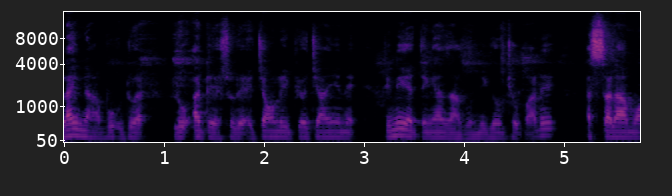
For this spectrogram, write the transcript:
လိုက်နာဖို့အတွက်လိုအပ်တယ်ဆိုတဲ့အကြောင်းလေးပြောကြားရင်းနဲ့ဒီနေ့ရဲ့သင်ခန်းစာကိုညီကုန်းချုပ်ပါတယ်အစ္စလာမု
